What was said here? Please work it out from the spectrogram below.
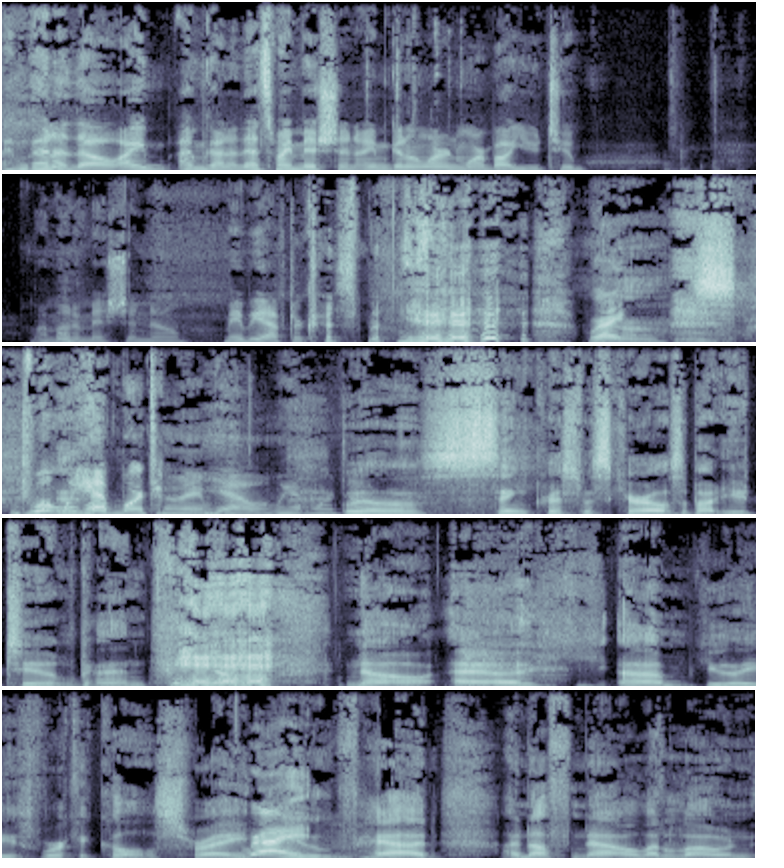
I'm gonna though. I I'm gonna. That's my mission. I'm gonna learn more about YouTube. I'm on a hmm. mission now. Maybe after Christmas. Right. when we have more time. Yeah, when we have more time. We'll sing Christmas carols about YouTube and no, no. Uh, um, you ladies work at Kohl's, right? Right. You've had enough now, let alone.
